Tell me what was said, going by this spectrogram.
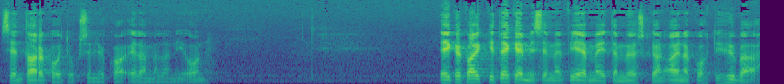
sen tarkoituksen, joka elämälläni on. Eikä kaikki tekemisemme vie meitä myöskään aina kohti hyvää.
